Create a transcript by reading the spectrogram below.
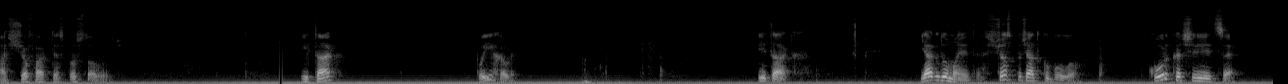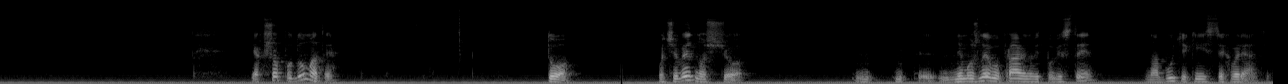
а що факти спростовують. І так, поїхали. І так, як думаєте, що спочатку було? Курка чи яйце? Якщо подумати, то очевидно, що неможливо правильно відповісти на будь-який з цих варіантів.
